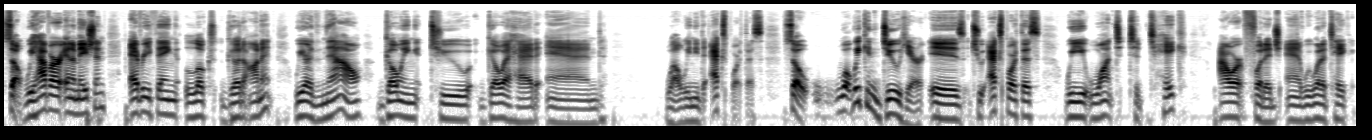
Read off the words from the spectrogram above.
So we have our animation. Everything looks good on it. We are now going to go ahead and well, we need to export this. So what we can do here is to export this, we want to take our footage and we want to take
